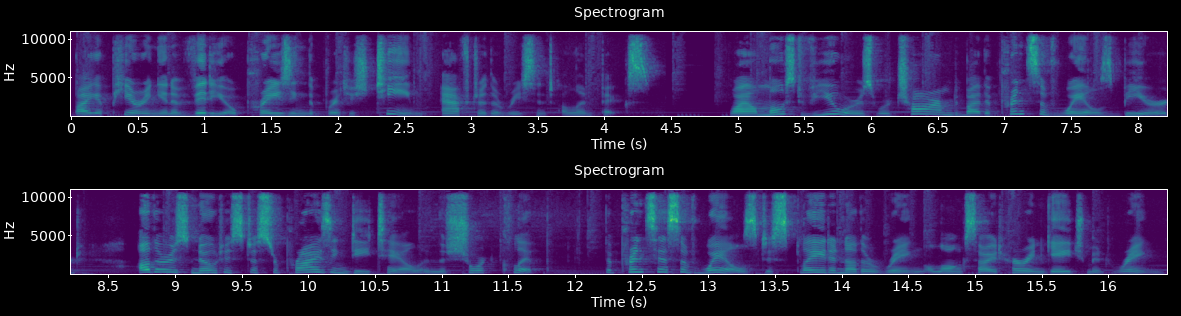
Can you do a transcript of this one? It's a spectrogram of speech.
by appearing in a video praising the British team after the recent Olympics. While most viewers were charmed by the Prince of Wales' beard, others noticed a surprising detail in the short clip. The Princess of Wales displayed another ring alongside her engagement ring,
